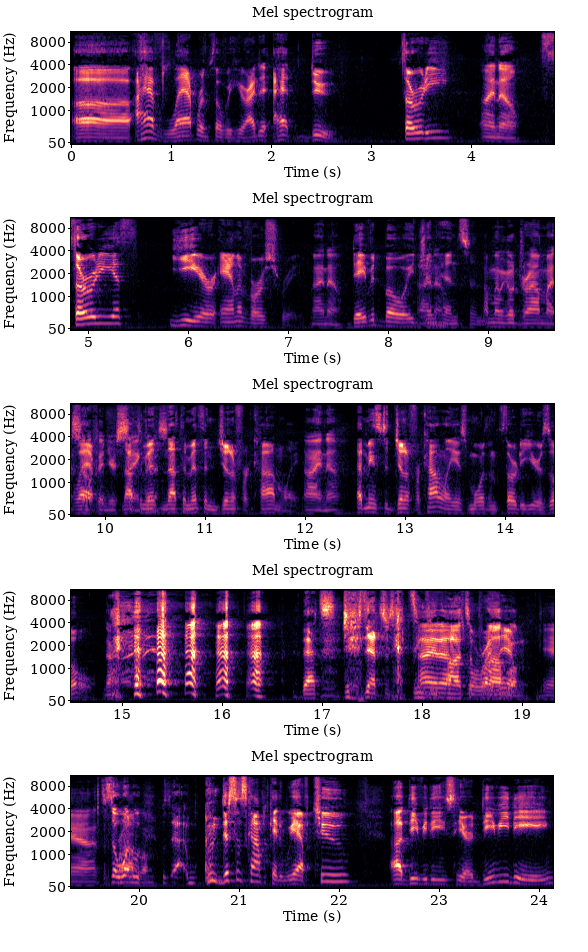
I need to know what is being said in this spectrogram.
Uh, I have Labyrinth over here. I, did, I had, dude, 30, I know, 30th year anniversary. I know. David Bowie, Jim know. Henson. I'm going to go drown myself Labyrinth. in your not sink. to, not to mention Jennifer Connelly. I know. That means that Jennifer Connelly is more than 30 years old. That's that's that seems I know it's a impossible right problem. yeah, it's a So problem. what? This is complicated. We have two uh, DVDs here: DVD,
